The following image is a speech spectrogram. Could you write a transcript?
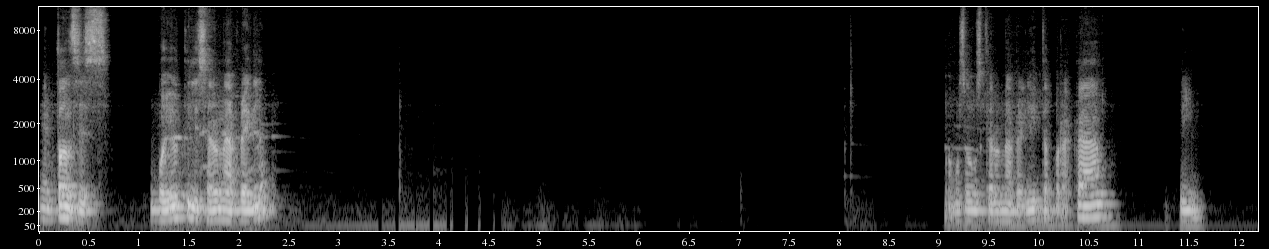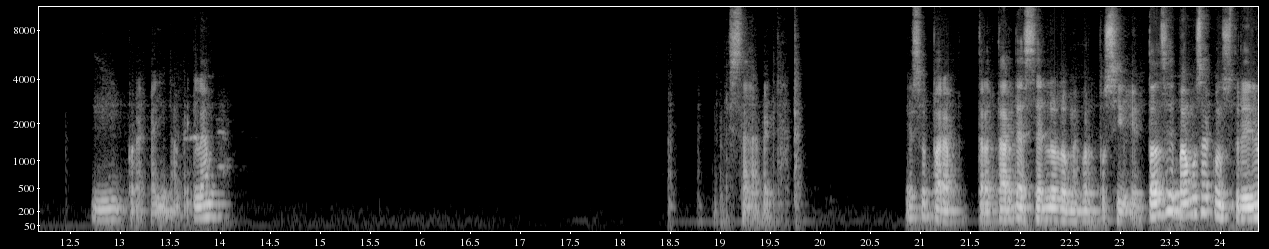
Entonces, voy a utilizar una regla. Vamos a buscar una reglita por acá. Y por acá hay una regla. Aquí está la regla. Eso para tratar de hacerlo lo mejor posible. Entonces vamos a construir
